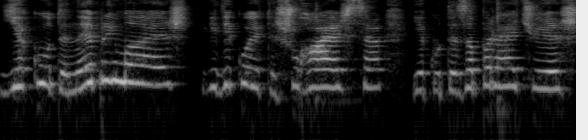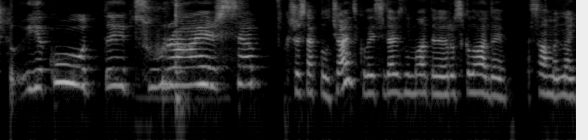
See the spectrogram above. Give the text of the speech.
яку ти не приймаєш, від якої ти шугаєшся, яку ти заперечуєш, яку ти цураєшся. Щось так виходить, коли я сідаю знімати розклади саме на.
